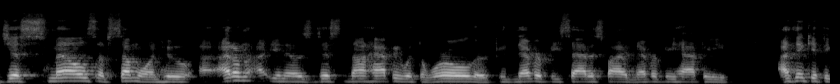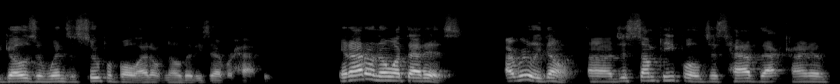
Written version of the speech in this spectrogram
just smells of someone who I don't you know is just not happy with the world or could never be satisfied, never be happy. I think if he goes and wins a Super Bowl, I don't know that he's ever happy, and I don't know what that is. I really don't. Uh, just some people just have that kind of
